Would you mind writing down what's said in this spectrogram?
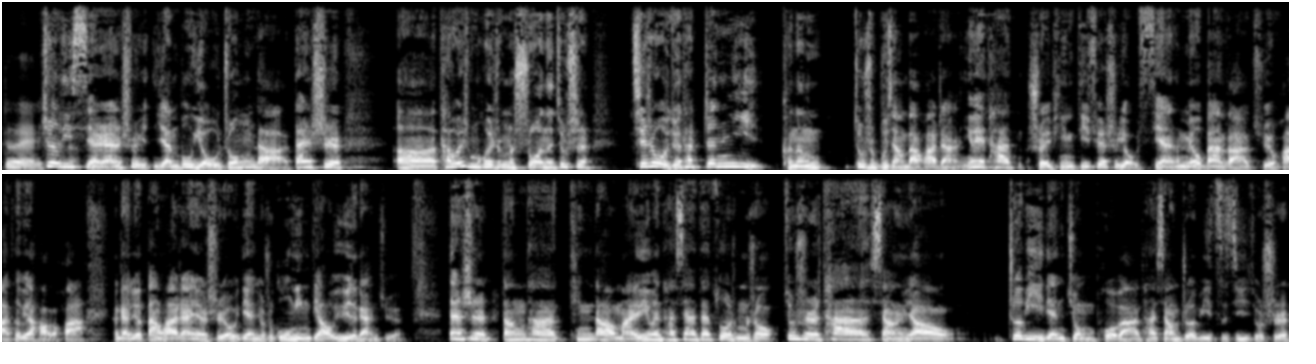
对，这里显然是言不由衷的，但是，呃，他为什么会这么说呢？就是其实我觉得他真意可能就是不想办画展，因为他水平的确是有限，他没有办法去画特别好的画，他感觉办画展也是有一点就是沽名钓誉的感觉。但是当他听到马伊琍问他现在在做什么时候，就是他想要。遮蔽一点窘迫吧，他想遮蔽自己，就是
